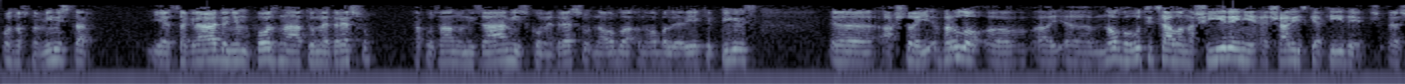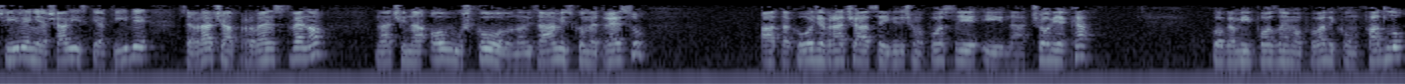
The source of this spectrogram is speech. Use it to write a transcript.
odnosno ministar, je sagradio njemu poznatu medresu, takozvanu Nizamijsku medresu na, obla, na obale rijeke Tigris, E, a što je vrlo e, e, mnogo uticalo na širenje šarijske akide. Širenje šarijske akide se vraća prvenstveno znači na ovu školu na nizamijskom medresu a također vraća se i vidit ćemo poslije i na čovjeka koga mi poznajemo po velikom fadlu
